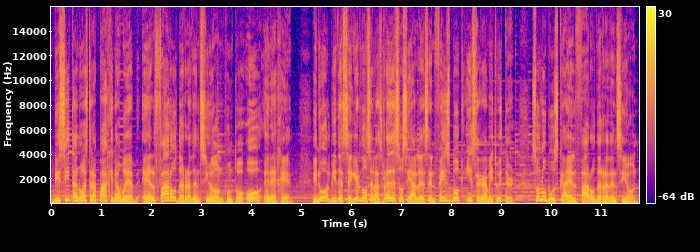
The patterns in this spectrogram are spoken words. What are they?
visita nuestra página web elfaroderedención.org. Y no olvides seguirnos en las redes sociales en Facebook, Instagram y Twitter. Solo busca El Faro de Redención.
